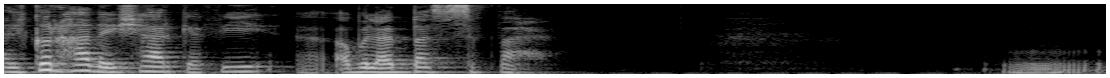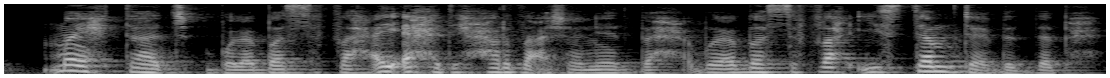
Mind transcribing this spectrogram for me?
الكره هذا يشاركه فيه أبو العباس السفاح. ما يحتاج أبو العباس السفاح أي أحد يحرضه عشان يذبح. أبو العباس السفاح يستمتع بالذبح.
